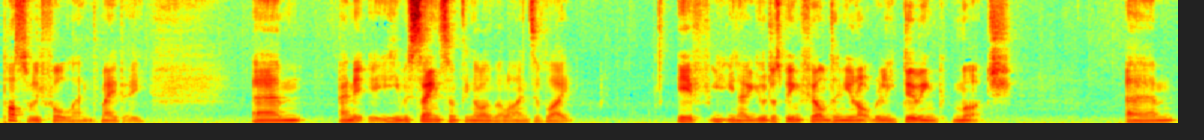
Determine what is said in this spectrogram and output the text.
possibly full length maybe, um, and it, he was saying something along the lines of like, if you know you're just being filmed and you're not really doing much, um,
